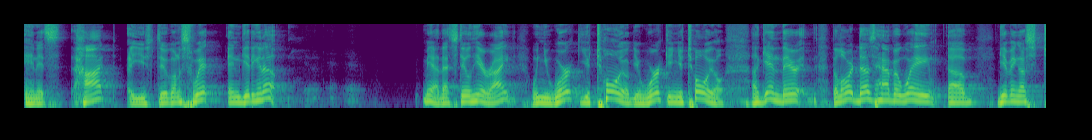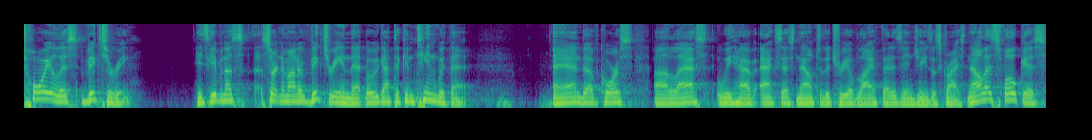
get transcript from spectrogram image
and it's hot, are you still to sweat and getting it up? Yeah, that's still here, right? When you work, you toil. You work and you toil. Again, there the Lord does have a way of giving us toilless victory. He's given us a certain amount of victory in that, but we got to contend with that. And of course, uh, last, we have access now to the tree of life that is in Jesus Christ. Now let's focus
